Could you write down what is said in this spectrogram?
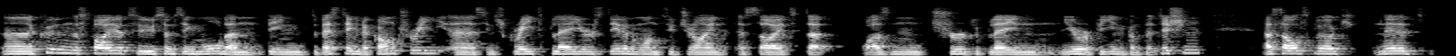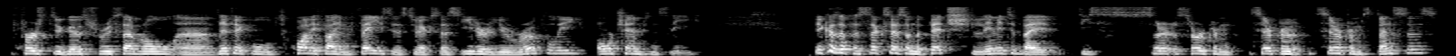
uh, couldn't aspire to something more than being the best team in the country, uh, since great players didn't want to join a side that wasn't sure to play in European competition, as Salzburg needed first to go through several uh, difficult qualifying phases to access either Europa League or Champions League. Because of a success on the pitch limited by these circum circum circumstances,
